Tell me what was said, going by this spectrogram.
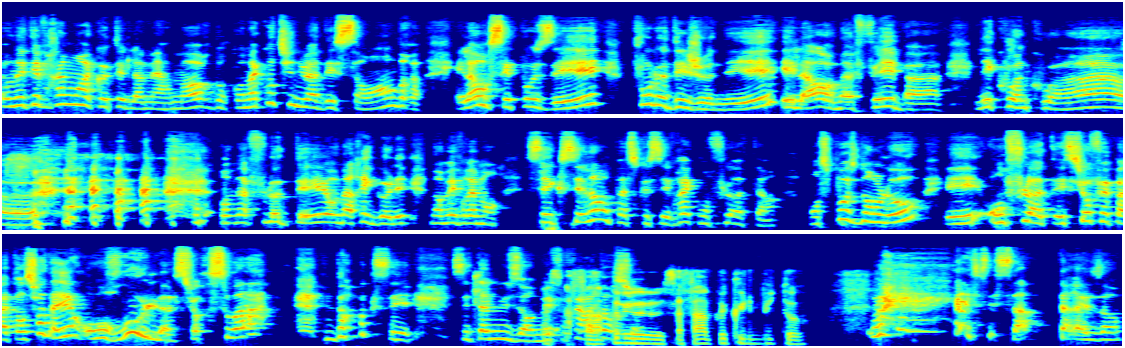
on était vraiment à côté de la mer morte, donc on a continué à descendre. Et là, on s'est posé pour le déjeuner. Et là, on a fait bah, les coins-coins. Euh, on a flotté, on a rigolé. Non, mais vraiment, c'est excellent parce que c'est vrai qu'on flotte. Hein. On se pose dans l'eau et on flotte. Et si on fait pas attention, d'ailleurs, on roule sur soi. Donc, c'est, c'est amusant. Mais ça, fait un peu, ça fait un peu culbuto. Oui, c'est ça, tu as raison.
